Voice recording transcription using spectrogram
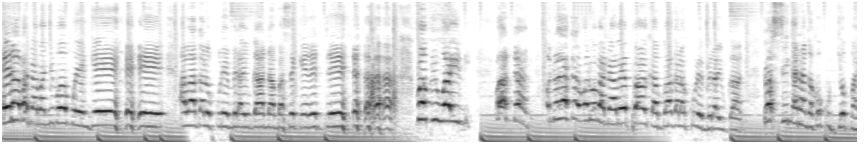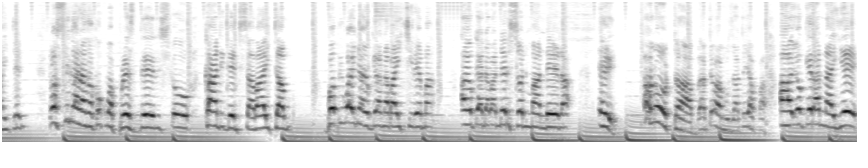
Era bano abanyi b'omwenge abaagala okulembera uganda mbasekeredde. Bobi wine bannange onoyagala waliwo bano abepanka mpagala kulembera uganda. Tosinganangako ku joe biden tosinganangako ku bapresidential candidates abayitamu bobi wine ayogera nabayikirema ayogera naba nelson mandela aloota ate bamuza ate yafa. Ayogera naye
